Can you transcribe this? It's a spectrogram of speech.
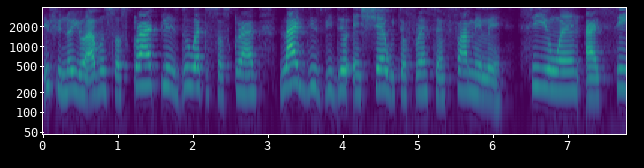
if you know you haven't subscribed, please do where to subscribe, like this video, and share with your friends and family. See you when I see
